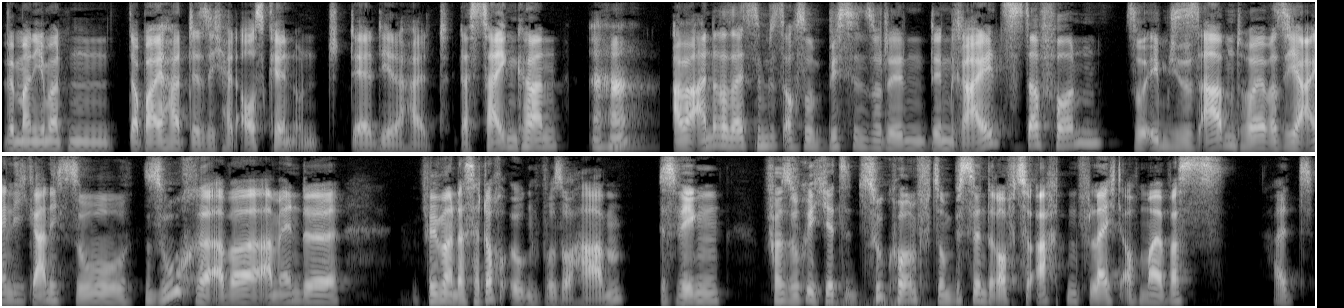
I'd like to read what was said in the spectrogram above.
wenn man jemanden dabei hat, der sich halt auskennt und der dir halt das zeigen kann. Aha. Aber andererseits nimmt es auch so ein bisschen so den, den Reiz davon, so eben dieses Abenteuer, was ich ja eigentlich gar nicht so suche, aber am Ende will man das ja doch irgendwo so haben. Deswegen versuche ich jetzt in Zukunft so ein bisschen darauf zu achten, vielleicht auch mal was halt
